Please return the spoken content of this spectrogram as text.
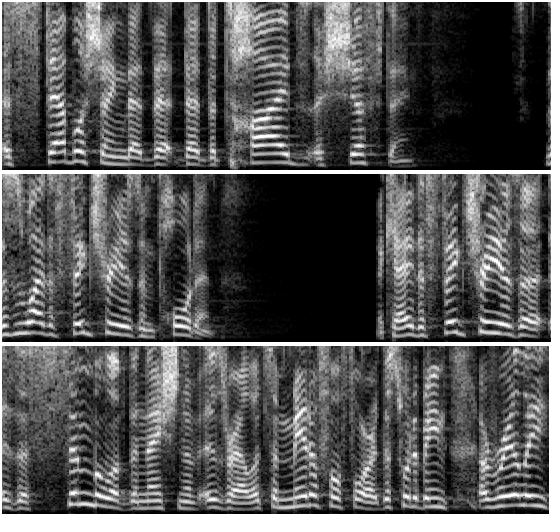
establishing that, that, that the tides are shifting. This is why the fig tree is important. Okay, the fig tree is a, is a symbol of the nation of Israel. It's a metaphor for it. This would have been a really,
